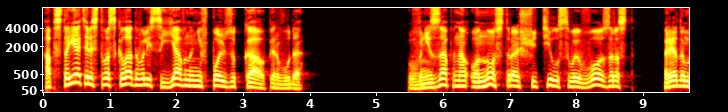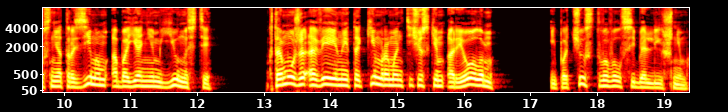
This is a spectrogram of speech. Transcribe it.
Обстоятельства складывались явно не в пользу Каупервуда. Внезапно он остро ощутил свой возраст рядом с неотразимым обаянием юности, к тому же овеянный таким романтическим ореолом, и почувствовал себя лишним.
